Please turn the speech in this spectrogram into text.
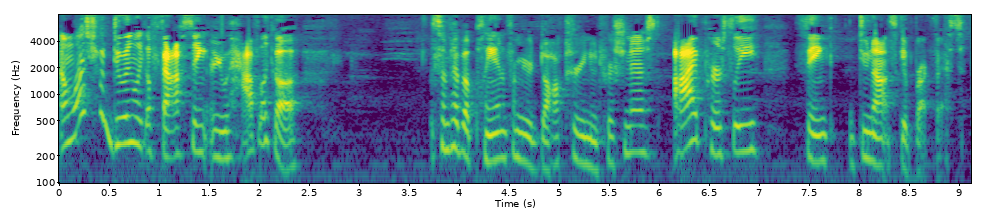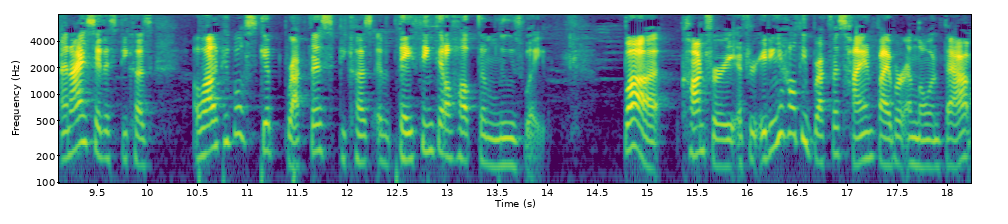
unless you're doing like a fasting or you have like a some type of plan from your doctor or nutritionist, I personally think do not skip breakfast. And I say this because a lot of people skip breakfast because they think it'll help them lose weight. But contrary, if you're eating a healthy breakfast high in fiber and low in fat,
